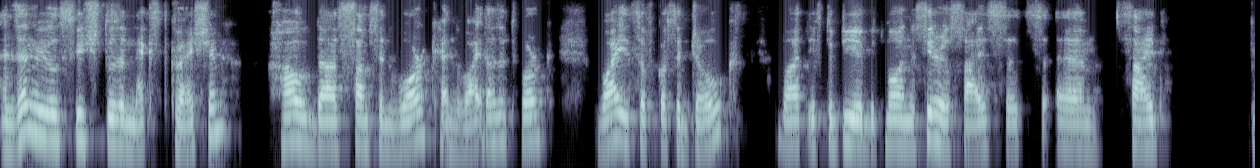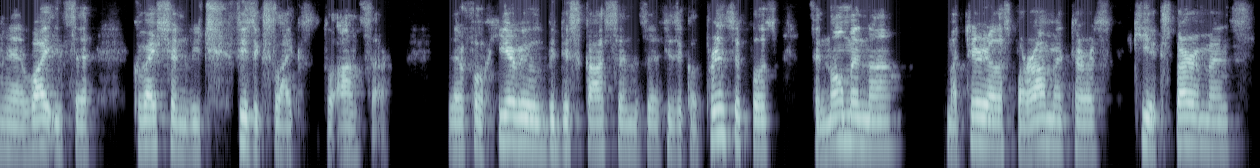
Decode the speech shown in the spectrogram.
And then we will switch to the next question, how does something work and why does it work? Why it's of course a joke but if to be a bit more on the serious side um, side uh, why it's a question which physics likes to answer. Therefore here we will be discussing the physical principles phenomena materials parameters key experiments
